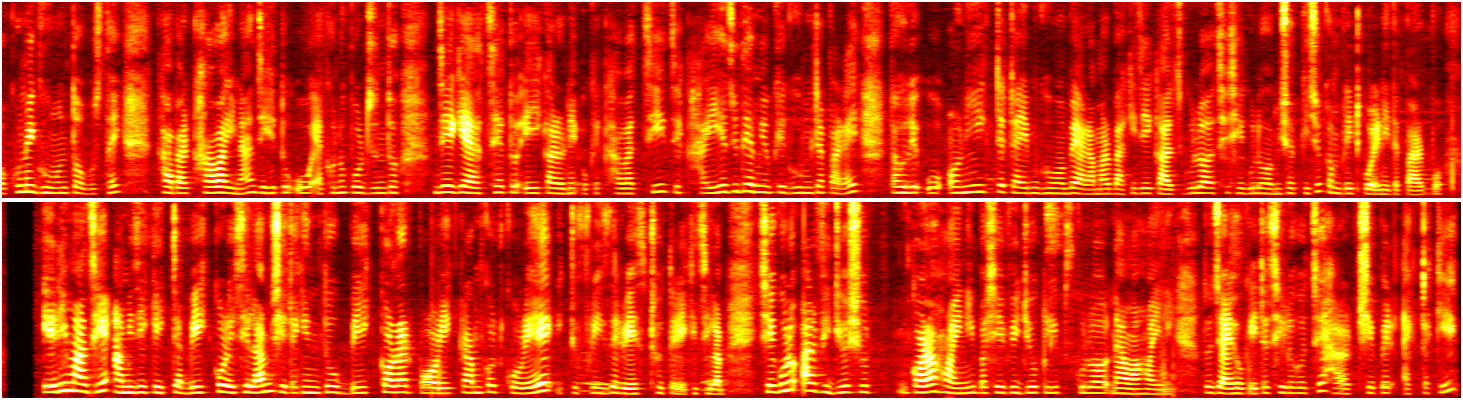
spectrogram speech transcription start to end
কখনোই ঘুমন্ত অবস্থায় খাবার খাওয়াই না। যেহেতু ও এখনও পর্যন্ত জেগে আছে, তো এই কারণে ওকে খাওয়াচ্ছি যে খাইয়ে যদি আমি ওকে ঘুমটা পাড়াই, তাহলে ও অনেকটা টাইম ঘুমাবে আর আমার বাকি যেই কাজগুলো আছে সেগুলো আমি সব কিছু কমপ্লিট করে নিতে পারব। এরই মাঝে আমি যে কেকটা বেক করেছিলাম, সেটা কিন্তু বেক করার পরে ক্রামকোট করে একটু ফ্রিজে রেস্ট হতে রেখেছিলাম। সেগুলো আর ভিডিও শ্যুট করা হয়নি বা সেই ভিডিও ক্লিপসগুলো নেওয়া হয়নি। তো যাই হোক, এটা ছিল হচ্ছে হার্ট শেপের একটা কেক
